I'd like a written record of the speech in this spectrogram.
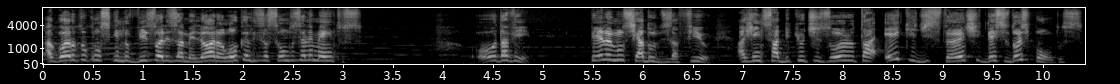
Agora eu tô conseguindo visualizar melhor a localização dos elementos. Ô, Davi, pelo enunciado do desafio, a gente sabe que o tesouro está equidistante desses dois pontos,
